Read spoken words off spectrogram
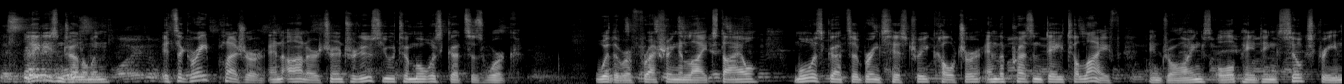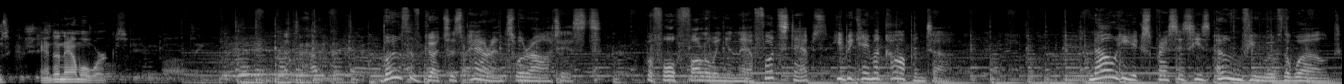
Ladies and gentlemen, it's a great pleasure and honor to introduce you to Moritz Götze's work. With a refreshing and light style, Moritz Götze brings history, culture, and the present day to life in drawings, oil paintings, silkscreens, and enamel works. Both of Götze's parents were artists. Before following in their footsteps, he became a carpenter. Now he expresses his own view of the world,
